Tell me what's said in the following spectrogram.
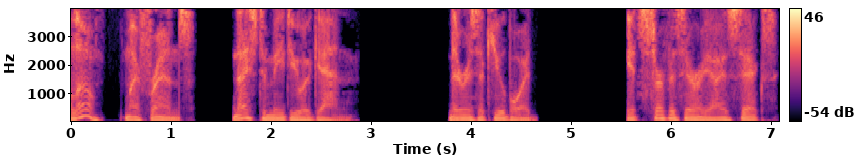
Hello, my friends. Nice to meet you again. There is a cuboid. Its surface area is 6.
